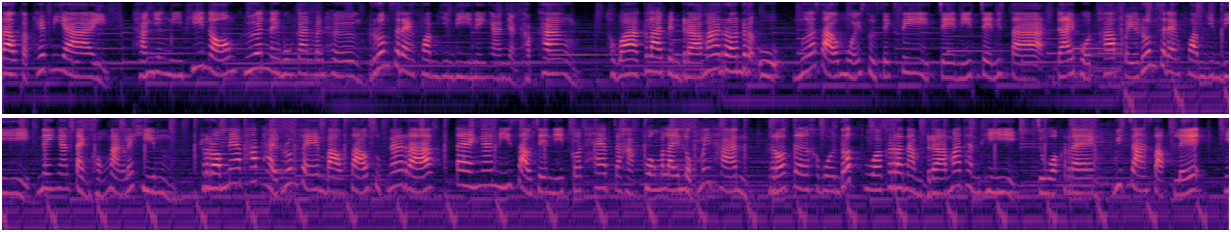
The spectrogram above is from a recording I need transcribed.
ราวกับเทพนิยาย ทั้งยังมีพี่น้องเพื่อนในวงการบันเทิง ร่วมแสดงความยินดีในงานอย่างคับคั่งทว่ากลายเป็นดราม่าร้อนระอุ เมื่อสาวหมวยสุดเซ็กซี่ เจนิสเจนิสตา ได้โพสต์ภาพไปร่วมแสดงความยินดี ในงานแต่งของหมากและคิม พร้อมแนบภาพถ่ายร่วมเฟรมบ่าวสาวสุดน่ารัก แต่งานนี้สาวเจนิสก็แทบจะหักพวงมาลัยหลบไม่ทัน เพราะเจอขบวนรถทัวร์กระหน่ำดราม่าทันที จวกแรง วิจารณ์สับเละเห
